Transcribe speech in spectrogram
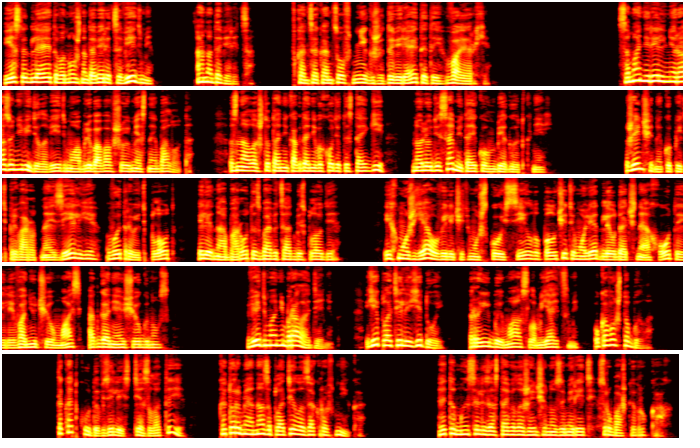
Если для этого нужно довериться ведьме, она доверится. В конце концов, Ник же доверяет этой Ваэрхе. Сама Нерель ни разу не видела ведьму, облюбовавшую местные болота. Знала, что та никогда не выходит из тайги, но люди сами тайком бегают к ней. Женщины купить приворотное зелье, вытравить плод или, наоборот, избавиться от бесплодия. Их мужья увеличить мужскую силу, получить амулет для удачной охоты или вонючую мазь, отгоняющую гнус. Ведьма не брала денег. Ей платили едой, рыбой, маслом, яйцами, у кого что было. Так откуда взялись те золотые, которыми она заплатила за кровь Ника? Эта мысль заставила женщину замереть с рубашкой в руках.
